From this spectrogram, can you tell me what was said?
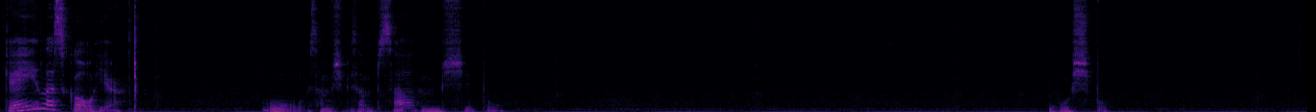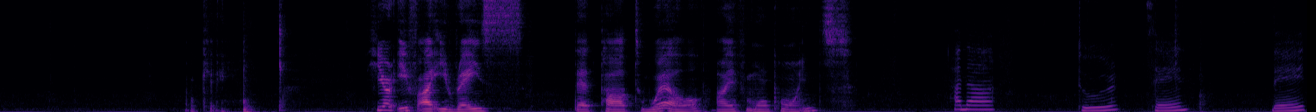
Okay, let's go here. 5, 32, 34, 35. 오십오. Okay. Here, if I erase that part well, I have more points. 하나, 둘, 셋, 넷,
